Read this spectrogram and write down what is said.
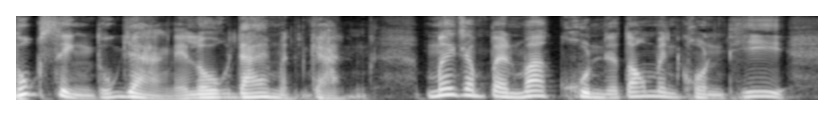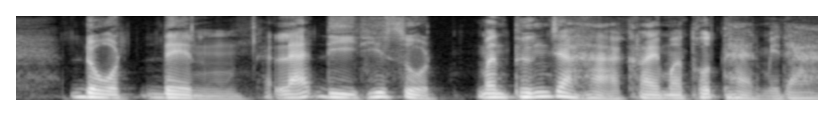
ทุกสิ่งทุกอย่างในโลกได้เหมือนกัน ไม่จำเป็นว่าคุณจะต้องเป็นคนที่โดดเด่นและดีที่สุด มันถึงจะหาใครมาทดแทนไม่ได้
